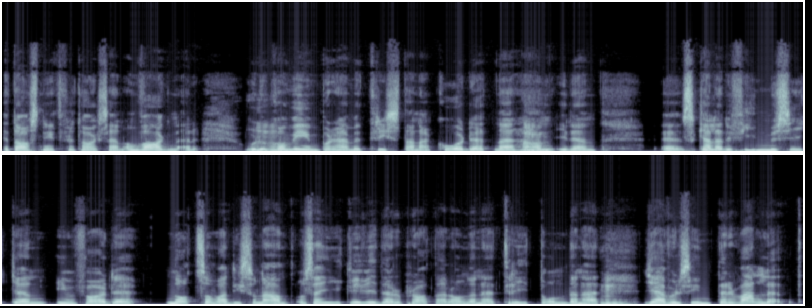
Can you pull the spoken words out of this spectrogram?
ett avsnitt för ett tag sedan om Wagner. Och då mm. kom vi in på det här med Tristan-ackordet när han mm. i den eh, så kallade finmusiken införde något som var dissonant och sen gick vi vidare och pratade om den här triton, den här mm. djävulsintervallet.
